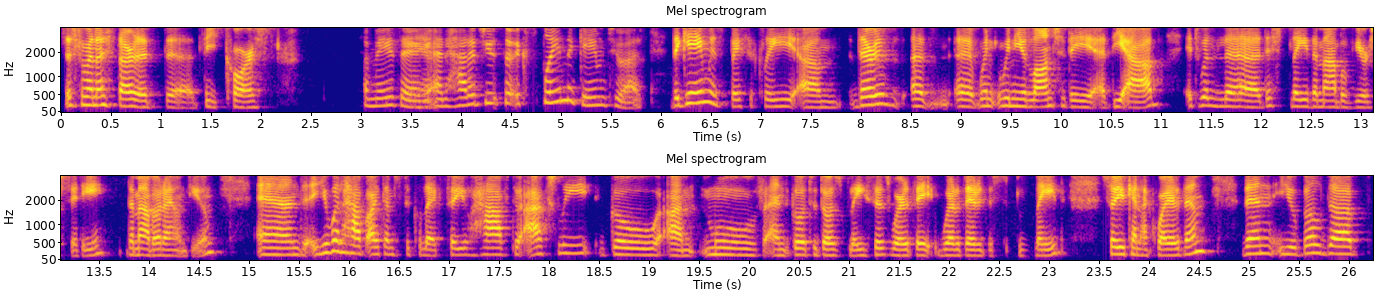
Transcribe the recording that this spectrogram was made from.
just when I started the the course. Amazing. Yeah. And how did you, so explain the game to us. The game is basically, um, there's, a, uh, when, when you launch the, the app, it will uh, display the map of your city, the map around you, and you will have items to collect. So you have to actually go um, move and go to those places where, they, where they're displayed so you can acquire them. Then you build up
